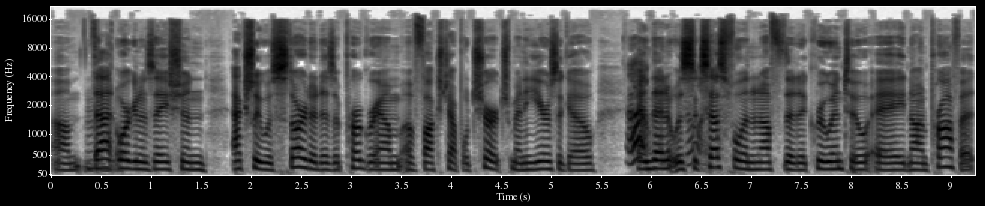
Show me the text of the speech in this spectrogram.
Um, That organization actually was started as a program of Fox Chapel Church many years ago, and then it was successful enough that it grew into a nonprofit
